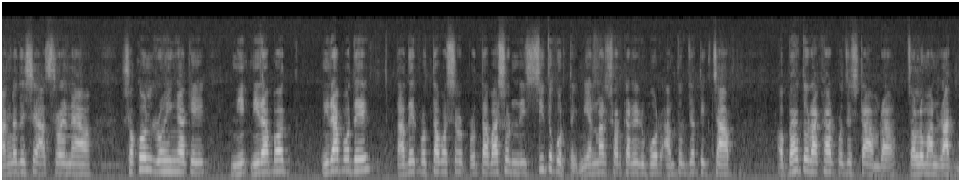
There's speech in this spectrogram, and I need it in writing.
বাংলাদেশে আশ্রয় নেওয়া সকল রোহিঙ্গাকে নিরাপদ নিরাপদে তাদের প্রত্যাবাসন প্রত্যাবাসন নিশ্চিত করতে মিয়ানমার সরকারের উপর আন্তর্জাতিক চাপ অব্যাহত রাখার প্রচেষ্টা আমরা চলমান রাখব।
